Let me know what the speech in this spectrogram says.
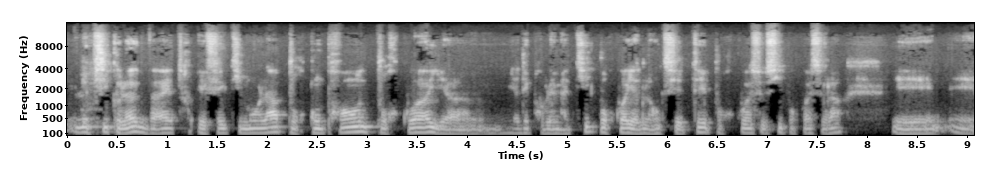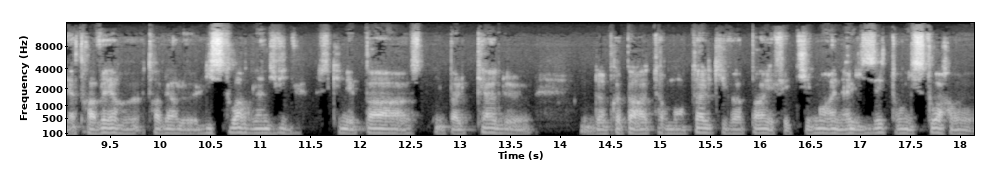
le psychologue va être effectivement là pour comprendre pourquoi il y a, des problématiques, pourquoi il y a de l'anxiété, pourquoi ceci, pourquoi cela, et, à travers, à travers l'histoire de l'individu. Ce qui n'est pas, pas le cas d'un préparateur mental qui va pas effectivement analyser ton histoire euh,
